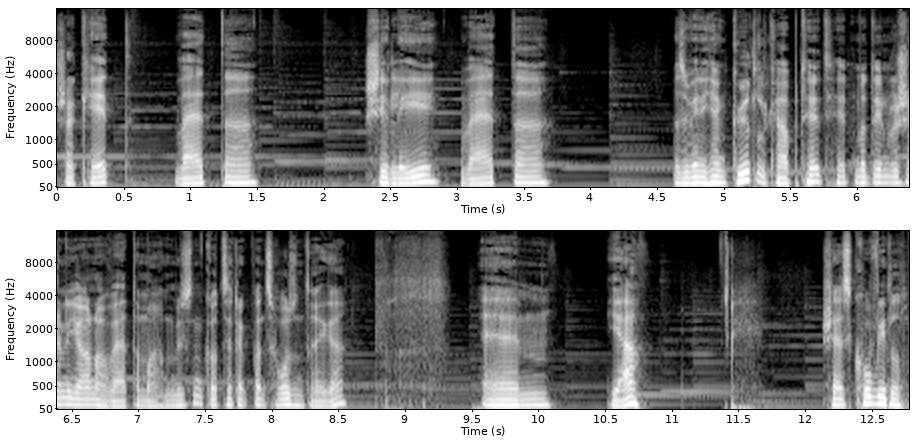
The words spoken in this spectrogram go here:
Jackett weiter, Gelee weiter. Also wenn ich einen Gürtel gehabt hätte, hätte man den wahrscheinlich auch noch weitermachen müssen. Gott sei Dank waren es Hosenträger. Ähm, ja. Scheiß Covid.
